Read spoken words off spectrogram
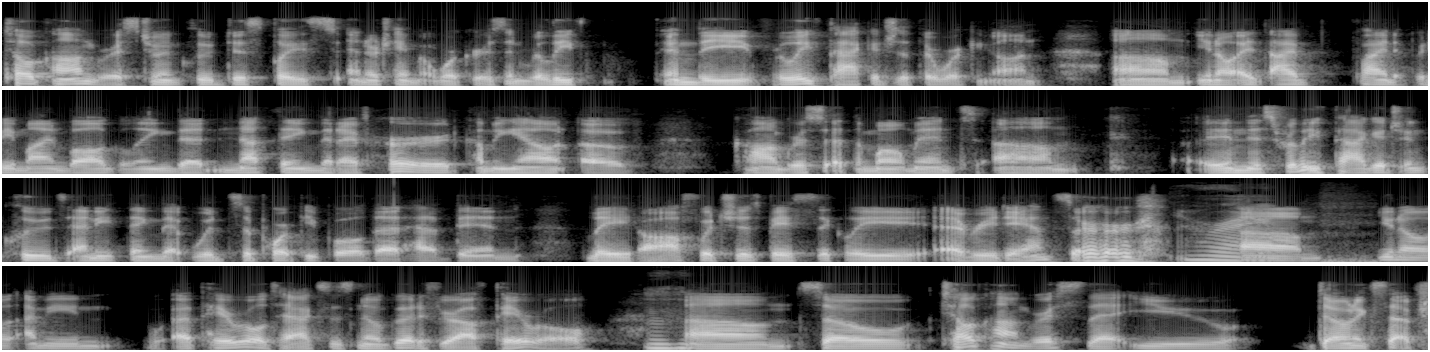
tell Congress to include displaced entertainment workers in relief in the relief package that they're working on, um, you know, I, I find it pretty mind-boggling that nothing that I've heard coming out of Congress at the moment um, in this relief package includes anything that would support people that have been laid off, which is basically every dancer. right. Um, you know, I mean, a payroll tax is no good if you're off payroll. Mhm. Um, so tell Congress that you don't accept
